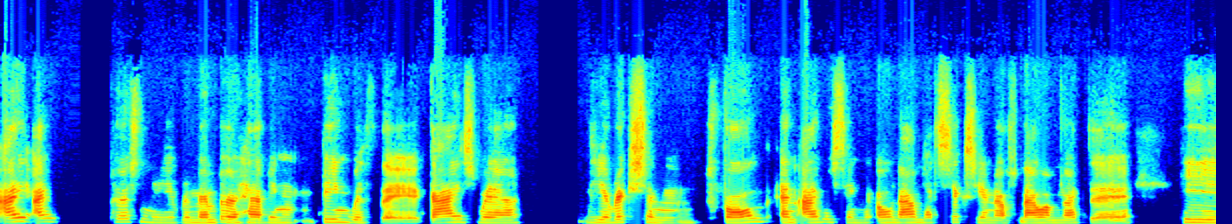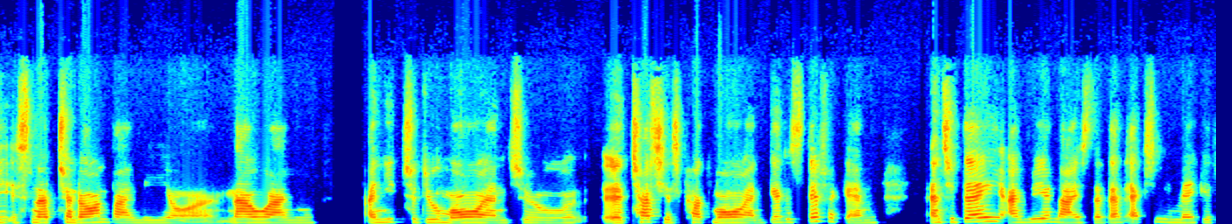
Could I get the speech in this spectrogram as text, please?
i i personally remember having being with the guys where the erection fall and i was saying oh now i'm not sexy enough now i'm not uh, he is not turned on by me or now i'm I need to do more and to uh, touch his cock more and get it stiff again. And today I realized that that actually make it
